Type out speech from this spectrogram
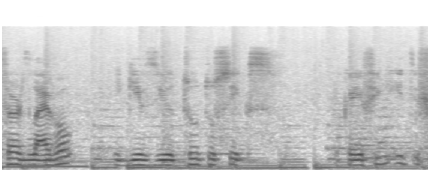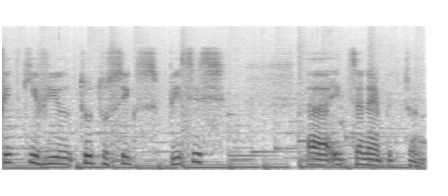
third level it gives you 2 to 6 okay if it, if it gives you 2 to 6 pieces uh, it's an epic tune.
